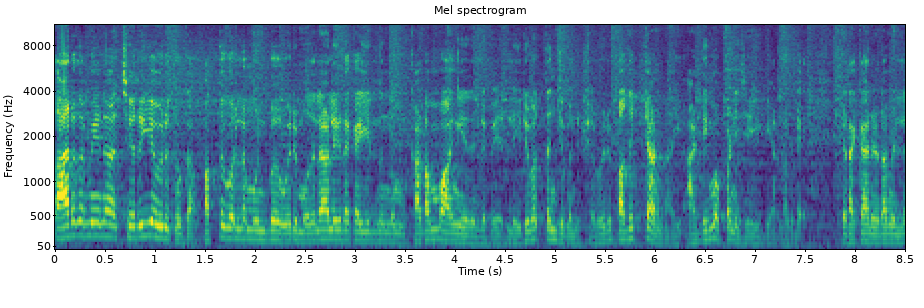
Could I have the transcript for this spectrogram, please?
താരതമ്യേന ചെറിയ ഒരു തുക. പത്ത് കൊല്ലം മുൻപ് ഒരു മുതലാളിയുടെ കയ്യിൽ നിന്നും കടം വാങ്ങിയതിന്റെ പേരിൽ ഇരുപത്തഞ്ച് മനുഷ്യർ ഒരു പതിറ്റാണ്ടായി അടിമപ്പണി ചെയ്യുകയാണ് അവിടെ. കിടക്കാൻ ഇടമില്ല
